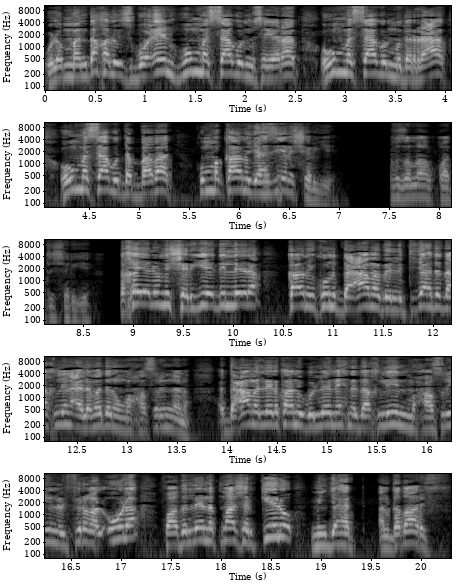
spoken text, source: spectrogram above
ولما دخلوا أسبوعين هم ساقوا المسيرات وهم ساقوا المدرعات وهم ساقوا الدبابات. هم كانوا جاهزين الشرقية. حفظ الله القوات الشرقية. تخيلوا إن الشرقية دي الليلة كانوا يكونوا الدعامة بالاتجاه ده داخلين على مدن ومحاصريننا، الدعامة الليلة كانوا يقول لنا إحنا داخلين محاصرين الفرقة الأولى فاضل لنا 12 كيلو من جهة القضارف.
